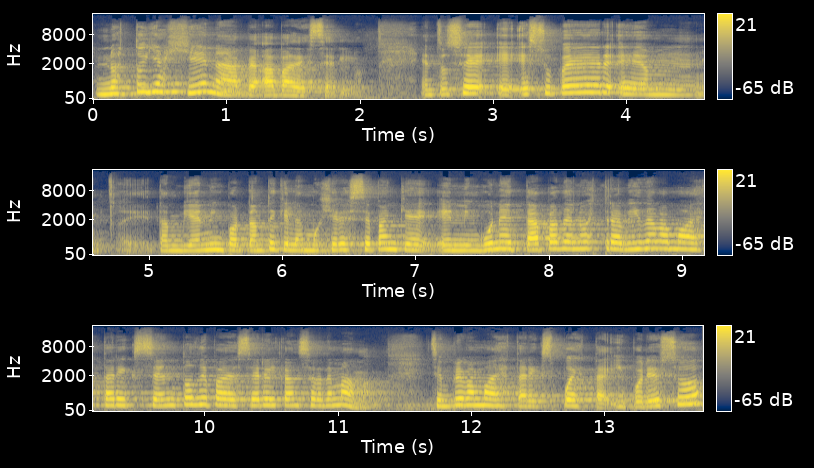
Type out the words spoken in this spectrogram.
no estoy ajena a, padecerlo. Entonces, eh, es súper em, también importante que las mujeres sepan que en ninguna etapa de nuestra vida vamos a estar exentos de padecer el cáncer de mama. Siempre vamos a estar expuestas y por eso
